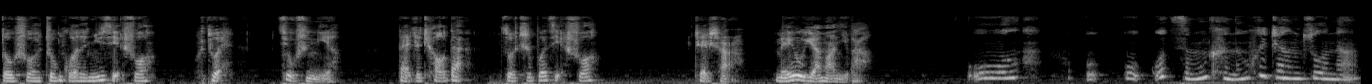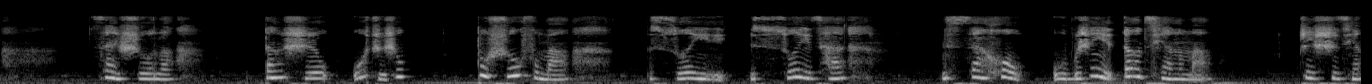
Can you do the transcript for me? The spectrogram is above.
都说中国的女解说，对，就是你，带着跳蛋做直播解说，这事儿没有冤枉你吧？我。我我怎么可能会这样做呢？再说了，当时我只是不舒服嘛，所以所以才赛后我不是也道歉了吗？这事情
